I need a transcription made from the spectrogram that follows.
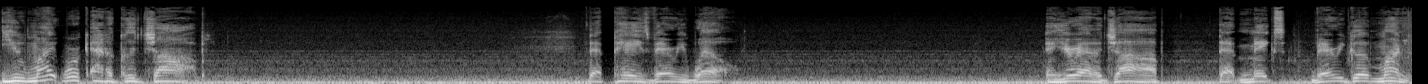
You might work at a good job. that pays very well. And you're at a job that makes very good money.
